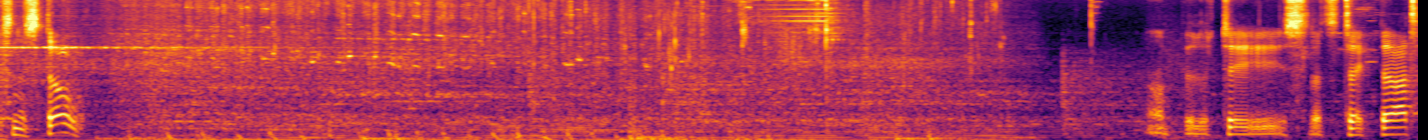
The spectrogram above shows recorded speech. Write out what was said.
Poisonous dough. Abilities, let's take that.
